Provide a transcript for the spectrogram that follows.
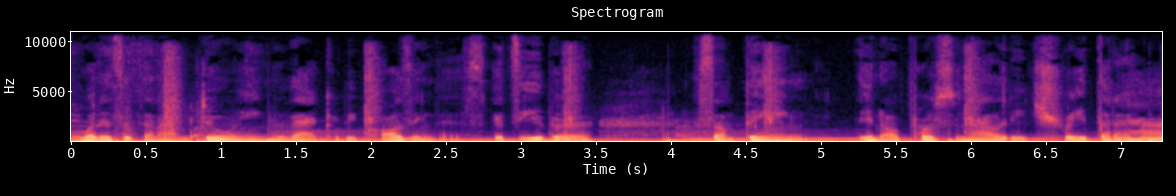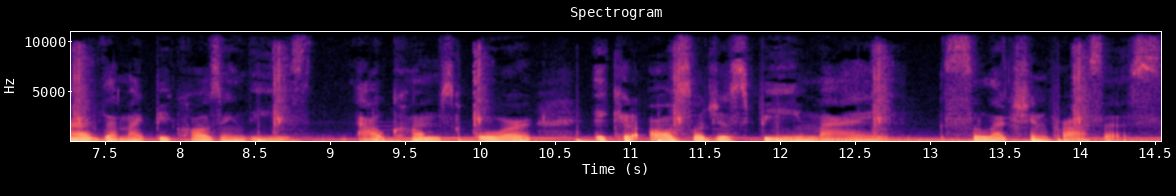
what is it that I'm doing that could be causing this. It's either something, you know, a personality trait that I have that might be causing these outcomes, or it could also just be my selection process.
